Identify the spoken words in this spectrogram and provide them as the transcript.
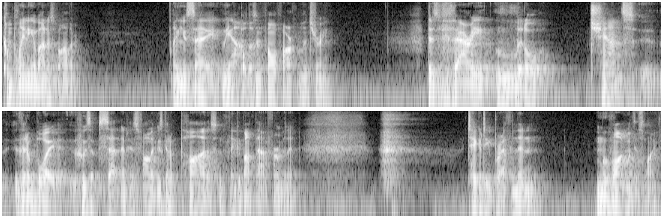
complaining about his father, and you say, the apple doesn't fall far from the tree, there's very little chance uh, that a boy who's upset at his father is going to pause and think about that for a minute. Take a deep breath and then move on with his life.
